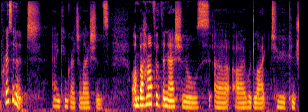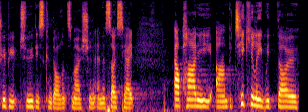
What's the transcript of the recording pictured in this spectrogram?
President, and congratulations. On behalf of the Nationals, uh, I would like to contribute to this condolence motion and associate our party, um, particularly with the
